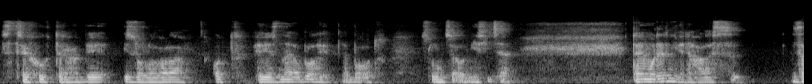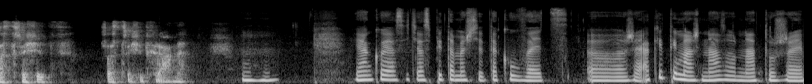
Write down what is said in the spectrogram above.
střechu, která by izolovala od hvězdné oblohy nebo od slunce, od měsíce. To je moderní vynález zastřešit, zastřešit chrámy. Mm-hmm. Janko, ja sa ťa spýtam ešte takú vec, eh, že aký ty máš názor na to, že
